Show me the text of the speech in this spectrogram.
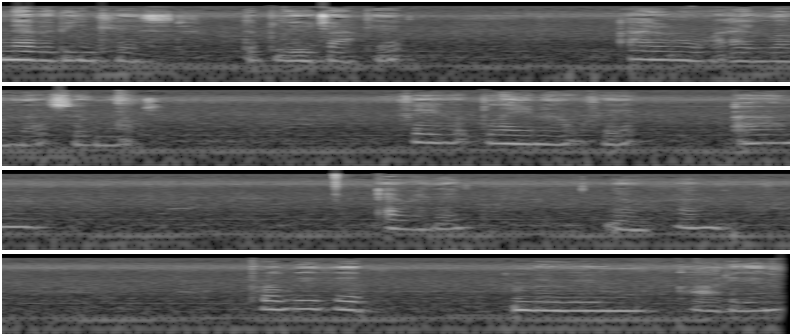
Never been kissed. The blue jacket. I don't know why I love that so much. Favourite Blaine outfit? Um, everything. No, um, probably the maroon cardigan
